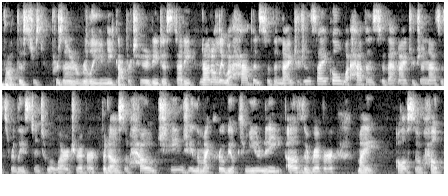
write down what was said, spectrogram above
thought this just presented a really unique opportunity to study not only what happens to the nitrogen cycle, what happens to that nitrogen as it's released into a large river, but also how changing the microbial community of the river might also help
